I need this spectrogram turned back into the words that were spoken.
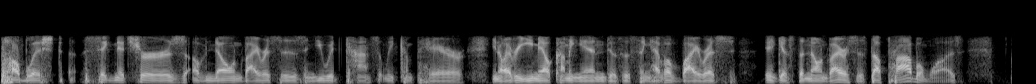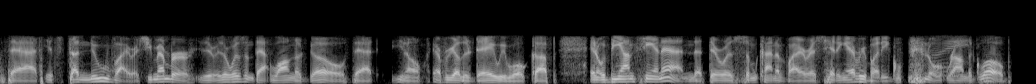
published signatures of known viruses and you would constantly compare, you know, every email coming in, does this thing have a virus against the known viruses? The problem was that it's the new virus. You remember there wasn't that long ago that you know every other day we woke up and it would be on CNN that there was some kind of virus hitting everybody you know right. around the globe.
